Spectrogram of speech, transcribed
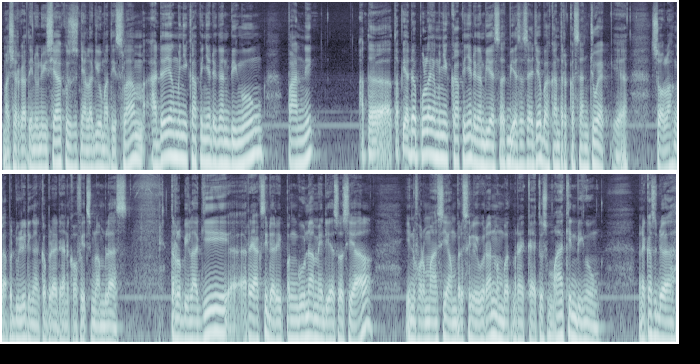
Masyarakat Indonesia, khususnya lagi umat Islam, ada yang menyikapinya dengan bingung, panik, atau tapi ada pula yang menyikapinya dengan biasa-biasa saja bahkan terkesan cuek ya, seolah nggak peduli dengan keberadaan COVID-19. Terlebih lagi reaksi dari pengguna media sosial, informasi yang berseliweran membuat mereka itu semakin bingung. Mereka sudah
